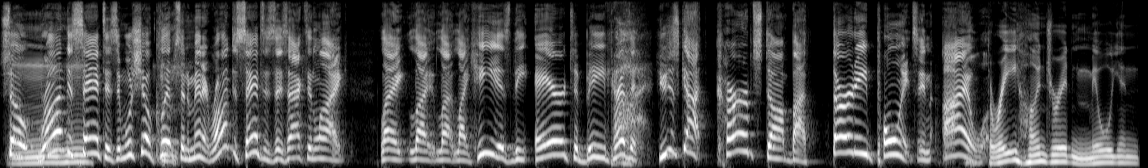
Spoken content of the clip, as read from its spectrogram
So Ron DeSantis, and we'll show clips in a minute. Ron DeSantis is acting like, like, like, like, like he is the heir to be president. You just got curb stomped by 30 points in Iowa. Three hundred million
